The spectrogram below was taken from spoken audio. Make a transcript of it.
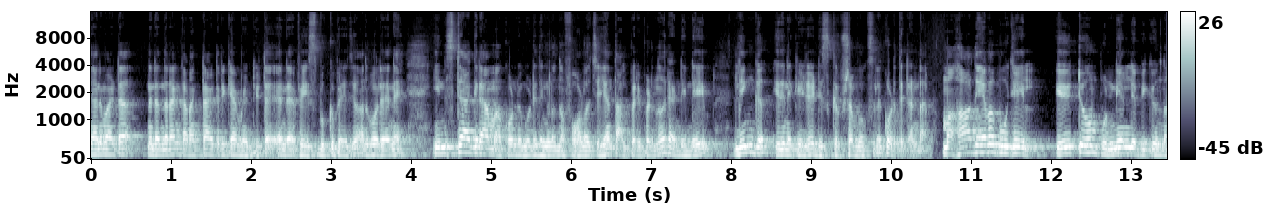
ഞാനുമായിട്ട് നിരന്തരം കണക്ട് ആയിട്ടിരിക്കാൻ വേണ്ടിയിട്ട് എന്റെ ഫേസ്ബുക്ക് പേജും അതുപോലെ തന്നെ ഇൻസ്റ്റാഗ്രാം അക്കൗണ്ടും കൂടി നിങ്ങളൊന്ന് ഫോളോ ചെയ്യാൻ താല്പര്യപ്പെടുന്നു. രണ്ടിന്റെയും ലിങ്ക് ഇതിന് കീഴെ ഡിസ്ക്രിപ്ഷൻ ബോക്സിൽ കൊടുത്തിട്ടുണ്ട്. മഹാദേവ പൂജയിൽ ഏറ്റവും പുണ്യം ലഭിക്കുന്ന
